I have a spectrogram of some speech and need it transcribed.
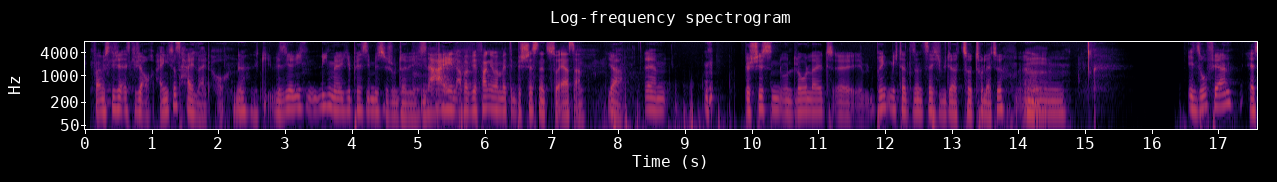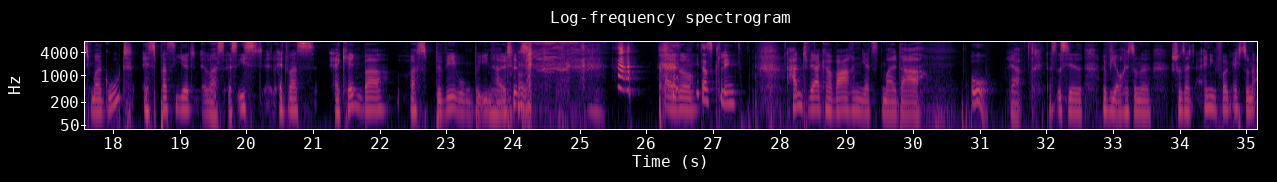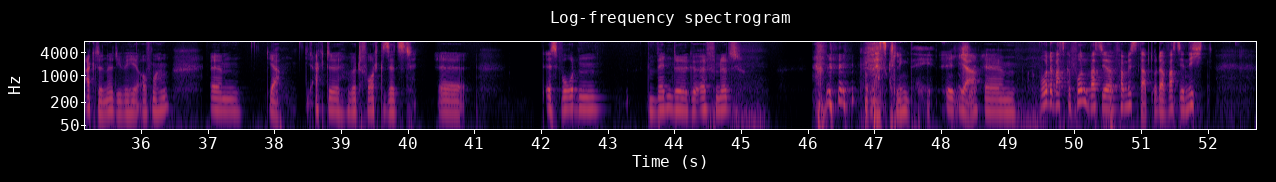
Vor allem, es gibt, ja, es gibt ja auch eigentlich das Highlight auch. Ne? Wir sind ja nicht, nicht mehr hier pessimistisch unterwegs. Nein, aber wir fangen immer mit dem Beschissenen zuerst an. Ja, ähm, beschissen und Lowlight äh, bringt mich dann tatsächlich wieder zur Toilette. Ähm, insofern erstmal gut, es passiert was. Es ist etwas erkennbar, was Bewegung beinhaltet. also, Wie das klingt. Handwerker waren jetzt mal da. Oh. Ja, das ist hier irgendwie auch jetzt so eine, schon seit einigen Folgen echt so eine Akte, ne, die wir hier aufmachen. Ähm, ja, die Akte wird fortgesetzt. Äh, es wurden Wände geöffnet. Das klingt, ey. Ich, Ja. Ähm, Wurde was gefunden, was ihr vermisst habt oder was ihr nicht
